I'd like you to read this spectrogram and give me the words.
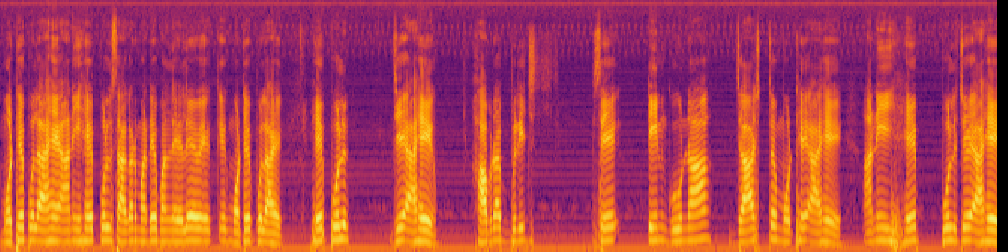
मोठे पूल आहे आणि हे पूल सागरमध्ये बनलेले एक एक मोठे पूल आहे. हे पूल जे आहे हावडा ब्रिज से तीन गुणा जास्त मोठे आहे. आणि हे पूल जे आहे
